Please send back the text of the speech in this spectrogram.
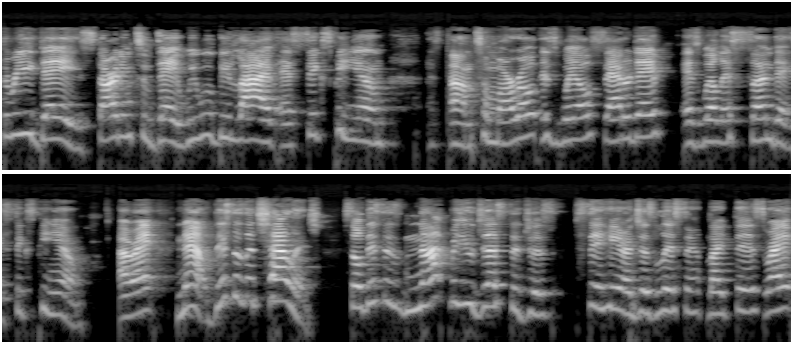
three days starting today. We will be live at 6 p.m. Um, tomorrow as well, Saturday, as well as Sunday, 6 p.m. All right. Now, this is a challenge. So, this is not for you just to just sit here and just listen like this, right?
